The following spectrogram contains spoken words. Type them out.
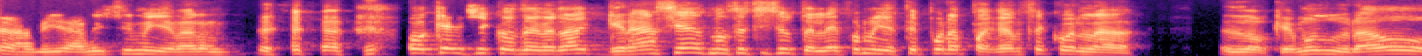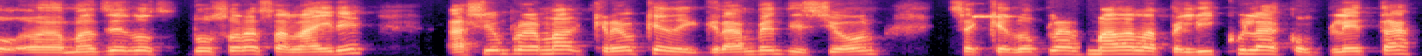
a mí, a mí sí me llevaron. ok, chicos, de verdad, gracias. No sé si su teléfono ya esté por apagarse con la, lo que hemos durado ah, más de dos, horas al aire. Ha sido un programa, creo que de gran bendición. Se quedó plasmada la película completa.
